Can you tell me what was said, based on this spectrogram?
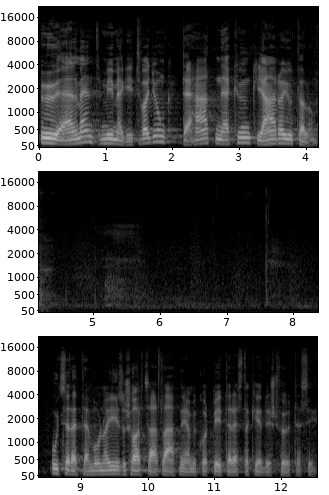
ő elment, mi meg itt vagyunk, tehát nekünk jár a jutalom. Úgy szerettem volna Jézus arcát látni, amikor Péter ezt a kérdést fölteszi.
